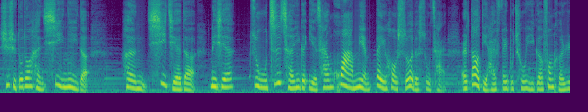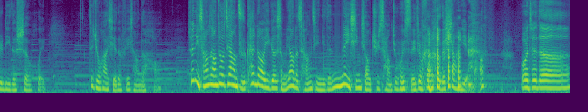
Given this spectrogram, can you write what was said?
许许多多很细腻的、很细节的那些。组织成一个野餐画面背后所有的素材，而到底还飞不出一个风和日丽的社会。这句话写得非常的好。所以你常常就这样子看到一个什么样的场景，你的内心小剧场就会随着丰富的上演嘛。我觉得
